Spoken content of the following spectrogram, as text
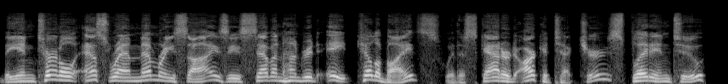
The internal SRAM memory size is 708 kilobytes with a scattered architecture split into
